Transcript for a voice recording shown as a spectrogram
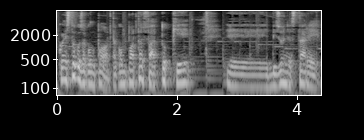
Questo cosa comporta? Comporta il fatto che eh, bisogna stare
